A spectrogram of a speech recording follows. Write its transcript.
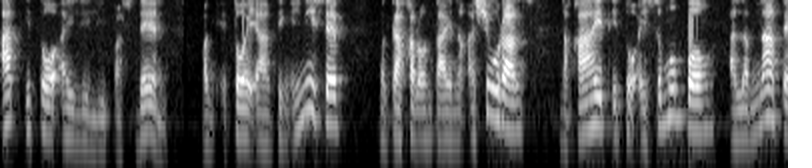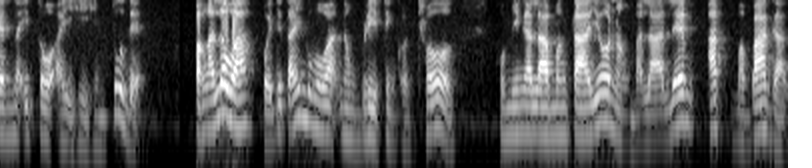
at ito ay lilipas din. Pag ito ay ating inisip, magkakaroon tayo ng assurance na kahit ito ay sumumpong, alam natin na ito ay hihinto din. Pangalawa, pwede tayong gumawa ng breathing control. Huminga lamang tayo ng malalim at mabagal.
